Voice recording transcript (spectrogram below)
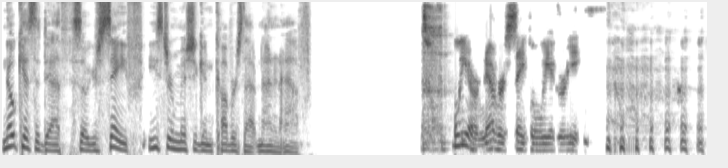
No kiss of death. So you're safe. Eastern Michigan covers that nine and a half. We are never safe when we agree.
